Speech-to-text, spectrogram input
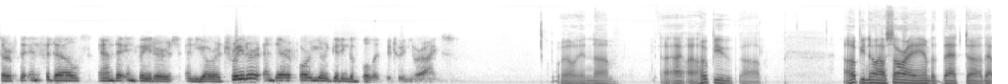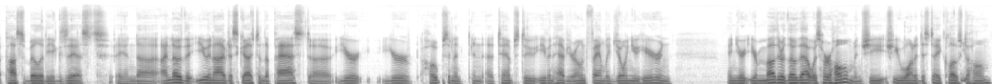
serve the infidels and the invaders, and you're a traitor, and therefore you're getting a bullet between your eyes. Well, and um, I, I, hope you. Uh, I hope you know how sorry I am that that, uh, that possibility exists, and uh, I know that you and I have discussed in the past uh, your your hopes and, and attempts to even have your own family join you here, and and your your mother though that was her home and she she wanted to stay close to home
